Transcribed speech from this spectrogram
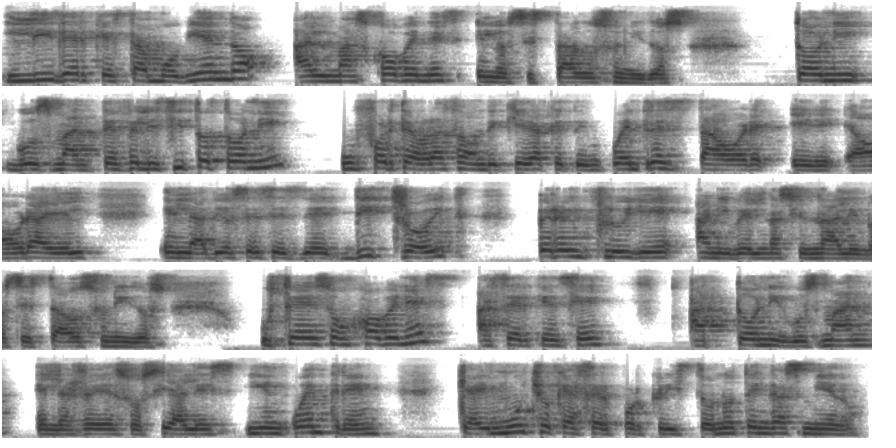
líder que está moviendo almas jóvenes en los Estados Unidos. Tony Guzmán, te felicito Tony, un fuerte abrazo donde quiera que te encuentres. Está ahora, eh, ahora él en la diócesis de Detroit, pero influye a nivel nacional en los Estados Unidos. Ustedes son jóvenes, acérquense a Tony Guzmán en las redes sociales y encuentren que hay mucho que hacer por Cristo, no tengas miedo.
